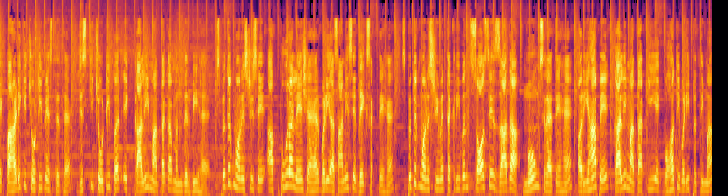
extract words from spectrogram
एक पहाड़ी की चोटी पे स्थित है जिसकी चोटी पर एक काली माता का मंदिर भी है। स्पितुक मोनेस्ट्री से आप पूरा लेह शहर बड़ी आसानी से देख सकते हैं। स्पितुक मोनेस्ट्री में तकरीबन 100 से ज़्यादा मोंग्स रहते हैं और यहाँ पे काली माता की एक बहुत ही बड़ी प्रतिमा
